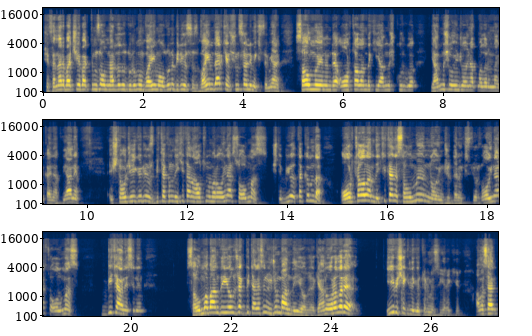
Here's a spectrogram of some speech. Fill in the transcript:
Şimdi Fenerbahçe'ye baktığımızda onlarda da durumun vahim olduğunu biliyorsunuz. Vahim derken şunu söylemek istiyorum. Yani savunma yönünde orta alandaki yanlış kurgu, yanlış oyuncu oynatmalarından kaynaklı. Yani işte hocayı görüyoruz. Bir takımda iki tane altı numara oynarsa olmaz. İşte bir takımda orta alanda iki tane savunma yönlü oyuncu demek istiyoruz. Oynarsa olmaz. Bir tanesinin savunma bandı iyi olacak, bir tanesinin hücum bandı iyi olacak. Yani oraları iyi bir şekilde götürmesi gerekiyor. Ama sen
